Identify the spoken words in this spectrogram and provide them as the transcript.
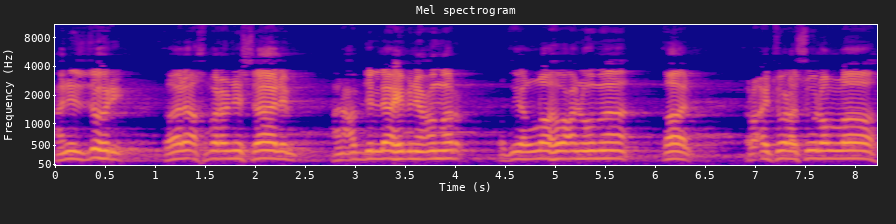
عن الزهري قال أخبرني سالم عن عبد الله بن عمر رضي الله عنهما قال رأيت رسول الله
